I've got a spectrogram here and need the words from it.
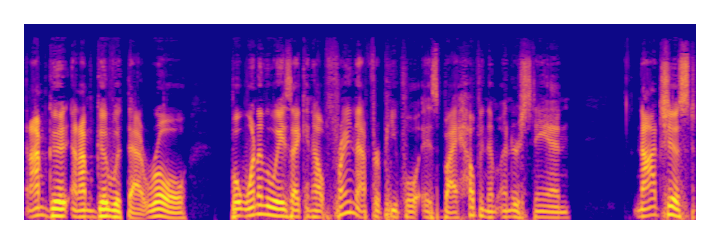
And i'm good and i'm good with that role. But one of the ways i can help frame that for people is by helping them understand not just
